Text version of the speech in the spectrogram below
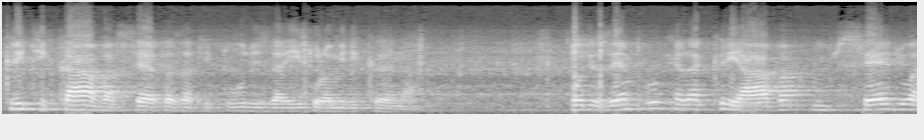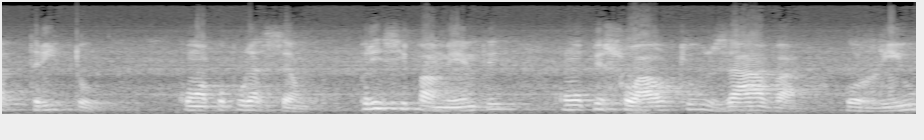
criticava certas atitudes da italo-americana. Por exemplo, ela criava um sério atrito com a população, principalmente com o pessoal que usava o rio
